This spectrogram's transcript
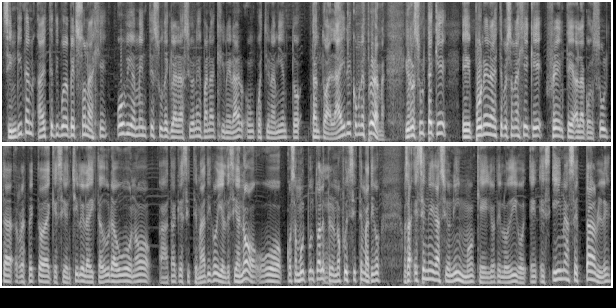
si invitan a este tipo de personajes, obviamente sus declaraciones van a generar un cuestionamiento tanto al aire como en el programa. Y resulta que eh, ponen a este personaje que frente a la consulta respecto de que si en Chile la dictadura hubo o no ataques sistemáticos, y él decía no, hubo cosas muy puntuales, pero no fue sistemático. O sea, ese negacionismo que yo te lo digo e- es inaceptable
